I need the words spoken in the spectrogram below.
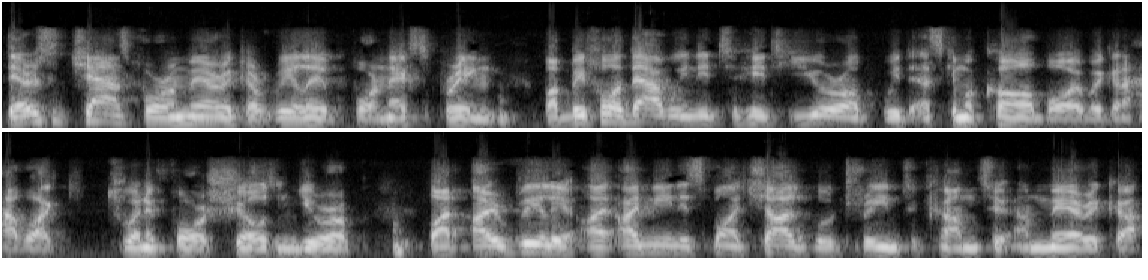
there is a chance for America really for next spring. But before that, we need to hit Europe with Eskimo Callboy. We're gonna have like 24 shows in Europe. But I really, I, I mean, it's my childhood dream to come to America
